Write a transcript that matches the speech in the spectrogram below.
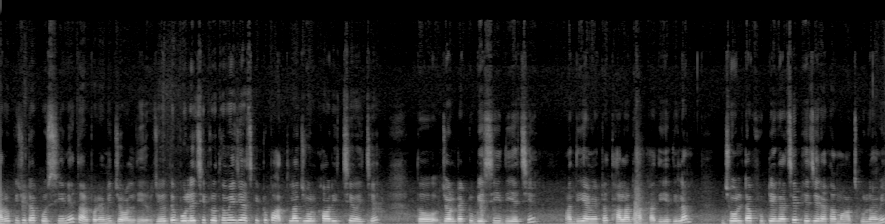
আরও কিছুটা কষিয়ে নিয়ে তারপরে আমি জল দিয়ে দেবো। যেহেতু বলেছি প্রথমেই যে আজকে একটু পাতলা ঝোল খাওয়ার ইচ্ছে হয়েছে, তো জলটা একটু বেশিই দিয়েছি আর দিয়ে আমি একটা থালা ঢাকা দিয়ে দিলাম। ঝোলটা ফুটে গেছে, ভেজে রাখা মাছগুলো আমি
